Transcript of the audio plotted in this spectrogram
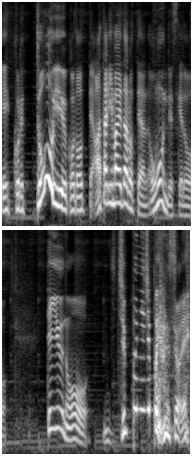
えこれどういうことって当たり前だろって思うんですけどっていうのを10分20分やるんですよね。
